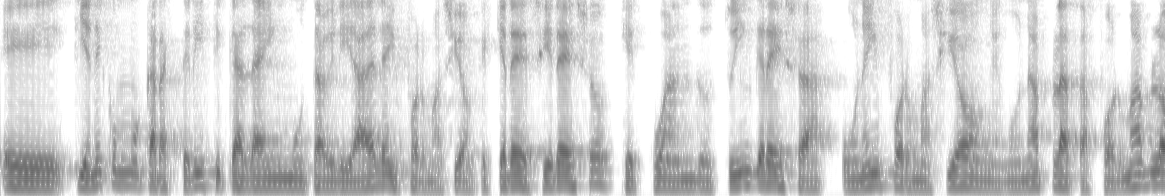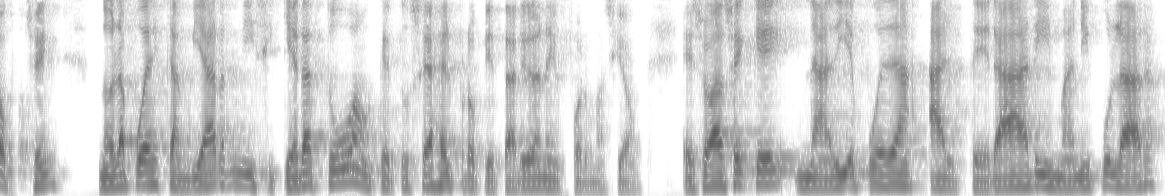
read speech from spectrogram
eh, tiene como característica la inmutabilidad de la información. ¿Qué quiere decir eso? Que cuando tú ingresas una información en una plataforma blockchain, no la puedes cambiar ni siquiera tú, aunque tú seas el propietario de la información. Eso hace que nadie pueda alterar y manipular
